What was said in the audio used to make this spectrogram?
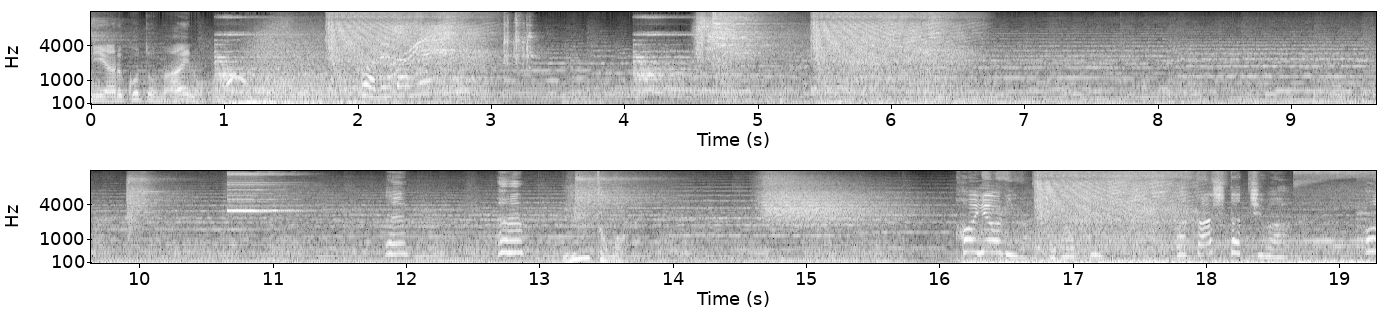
にやることないの？これだね。いいとも子よりは違く私たちは炎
